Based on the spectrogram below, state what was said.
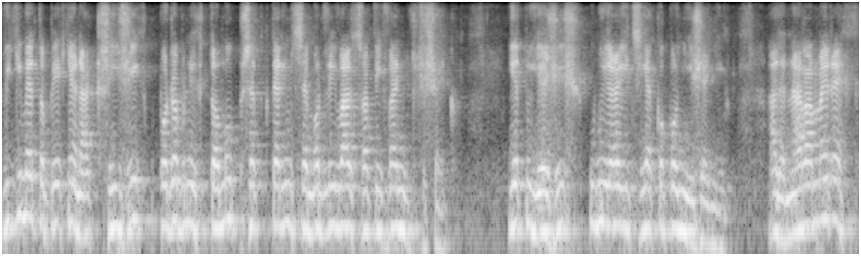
Vidíme to pěkně na křížích, podobných tomu, před kterým se modlíval svatý František. Je tu Ježíš, umírající jako ponížení ale na ramenech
